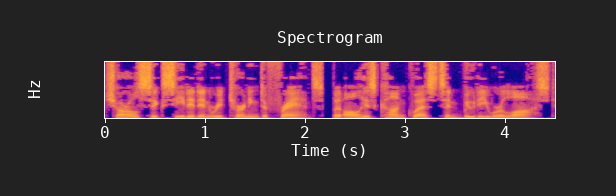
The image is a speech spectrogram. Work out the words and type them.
Charles succeeded in returning to France, but all his conquests and booty were lost.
